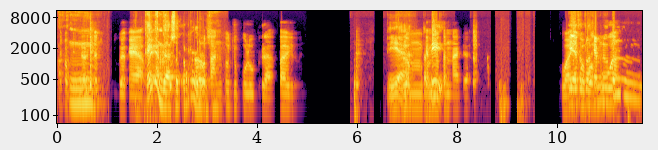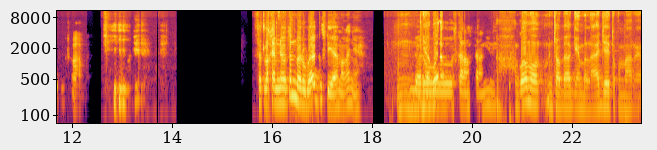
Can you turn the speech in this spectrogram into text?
Anderson juga kayak Kayaknya nggak super low. urutan 70 berapa gitu. Iya. Belum Cam tapi Newton ada. Gua iya aja setelah Cam. Newton setelah Cam Newton baru bagus dia makanya. Hmm, Baru ya gue sekarang-sekarang ini. gue mau mencoba gamble aja itu kemarin.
